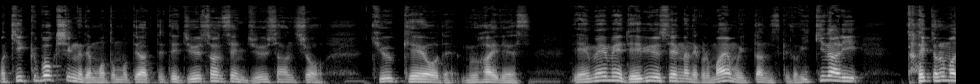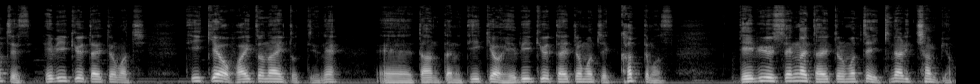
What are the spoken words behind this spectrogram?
まあ、キックボクシングでもともとやってて、13戦13勝、9KO で無敗です。で、MMA デビュー戦がね、これ前も言ったんですけど、いきなりタイトルマッチです。ヘビー級タイトルマッチ。TKO ファイトナイトっていうね、えー、団体の TKO ヘビー級タイトルマッチで勝ってます。デビュー戦がタイトルマッチでいきなりチャンピオン。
